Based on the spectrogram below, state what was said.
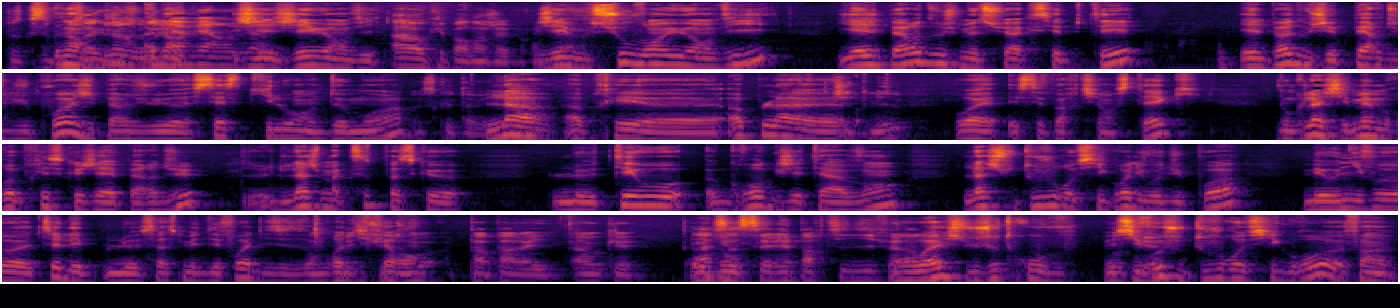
Parce que c'est pour Non, ça que non, j'ai eu envie. Ah ok, pardon, j'avais. J'ai souvent eu envie. Il y a une période où je me suis accepté. Il y a une période où j'ai perdu du poids. J'ai perdu euh, 16 kilos en deux mois. Là, après, euh, hop là, euh, ouais, et c'est parti en steak. Donc là, j'ai même repris ce que j'avais perdu. Là, je m'accepte parce que le Théo gros que j'étais avant, là, je suis toujours aussi gros au niveau du poids. Mais au niveau, euh, tu sais, le- ça se met des fois à des endroits Mais différents. vois Pas pareil. Ah ok. Ah donc- ça s'est réparti différemment. Ouais, je, je trouve. Mais s'il Ok. faut, je suis toujours aussi gros, enfin,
